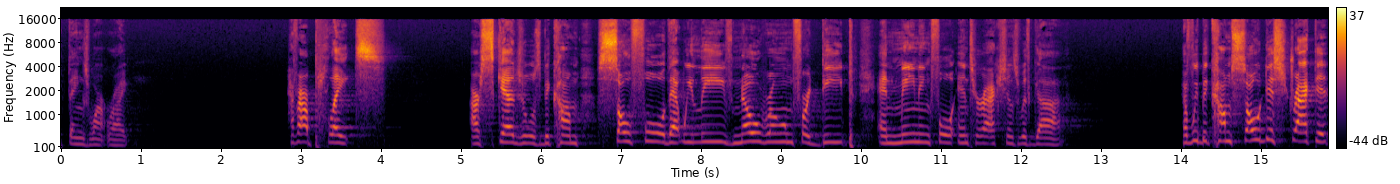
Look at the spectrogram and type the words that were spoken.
but things weren't right. Have our plates, our schedules become so full that we leave no room for deep and meaningful interactions with God? Have we become so distracted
